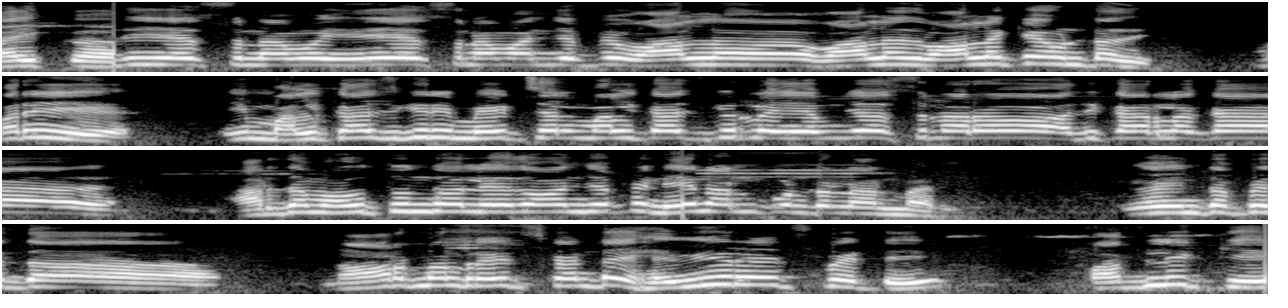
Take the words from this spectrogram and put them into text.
లైక్ ఇది చేస్తున్నాము ఇది చేస్తున్నాము అని చెప్పి వాళ్ళ వాళ్ళ వాళ్ళకే ఉంటుంది. మరి ఈ మల్కాజ్గిరి మేడ్చల్ మల్కాజ్గిరిలో ఏం చేస్తున్నారో అధికారులకు అర్థం అవుతుందో లేదో అని చెప్పి నేను అనుకుంటున్నాను మరి. ఇగో ఇంత పెద్ద నార్మల్ రేట్స్ కంటే హెవీ రేట్స్ పెట్టి పబ్లిక్కి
